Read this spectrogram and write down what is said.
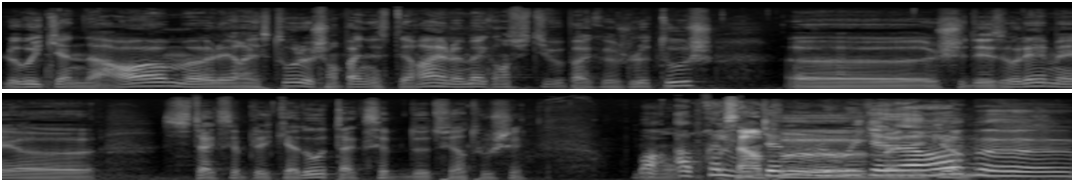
le week-end à Rome, euh, les restos, le champagne, etc. Et le mec ensuite il veut pas que je le touche. Euh, je suis désolé mais euh, si tu acceptes les cadeaux, tu acceptes de te faire toucher. Bon, Bon, après, le week-end, le week-end à. Rome, euh,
